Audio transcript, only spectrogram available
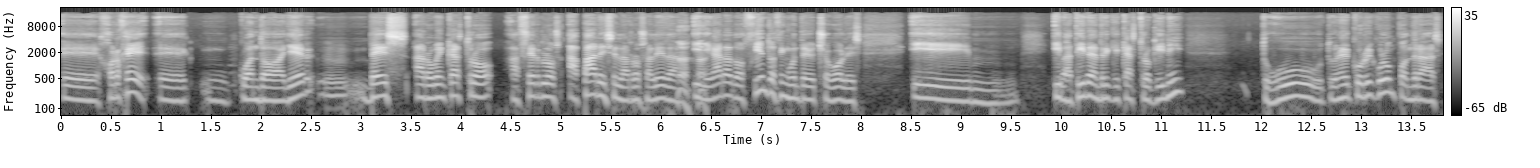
eh, Jorge, cuando ayer mm, ves a Rubén Castro hacerlos a pares en la Rosaleda y llegar a 258 goles y, mm, y batir a Enrique Castroquini, tú, tú en el currículum pondrás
